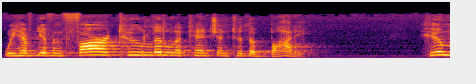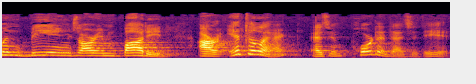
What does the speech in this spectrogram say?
We have given far too little attention to the body. Human beings are embodied. Our intellect, as important as it is,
